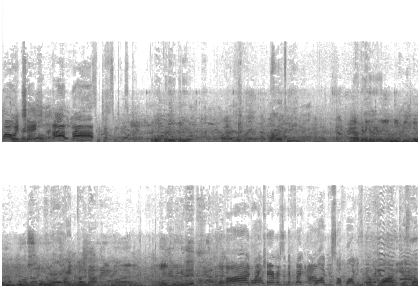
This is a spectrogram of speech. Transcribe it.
Whoa, Okay, it ready? changed. Oh. Ah, ah! Switch up, switch up, switch up. Go to you, go to you, go to you. Oh, yeah. No, it's me. Okay. No, get it, get it, get it. End of the third, your score. Okay, good enough. 55, Lakers. Ah, my camera's in the face. Oh, Vlog, you're self vlogging. The vlog is the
